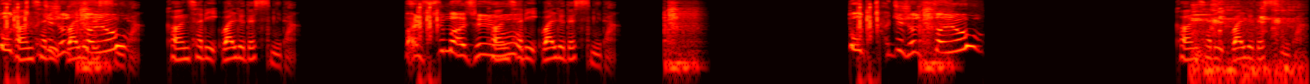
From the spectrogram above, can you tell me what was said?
또 건설이 찾으셨어요? 완료됐습니다. 건설이 완료됐습니다. 말씀하세요. 건설이 완료됐습니다. 또 찾으셨어요? 건설이 완료됐습니다.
